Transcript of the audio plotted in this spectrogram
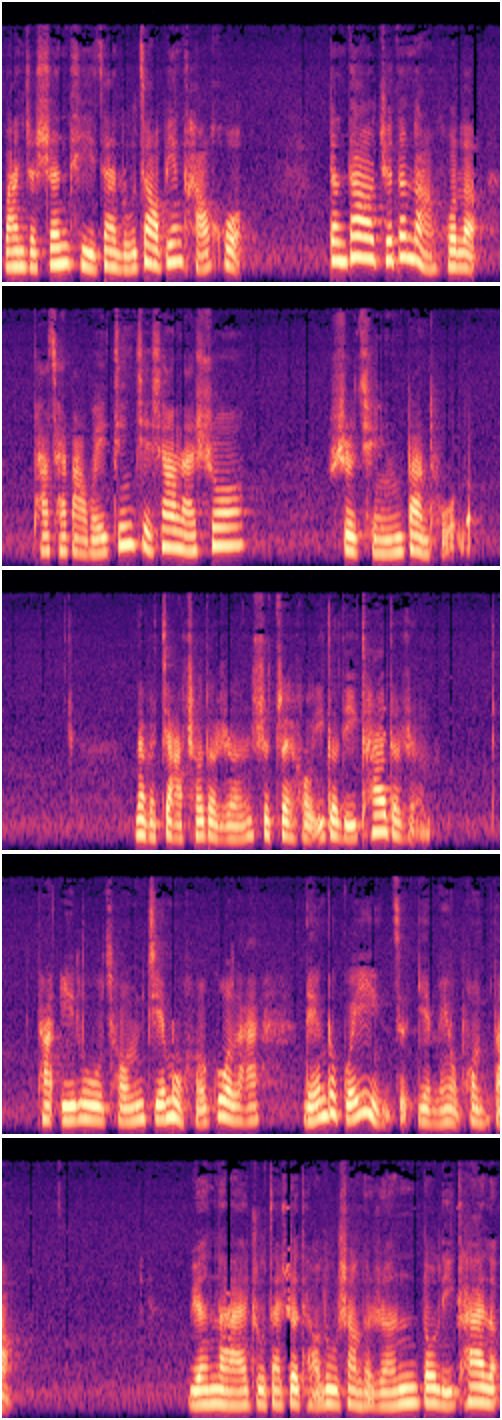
弯着身体在炉灶边烤火。等到觉得暖和了，他才把围巾解下来说：“事情办妥了。那个驾车的人是最后一个离开的人。他一路从杰姆河过来，连个鬼影子也没有碰到。原来住在这条路上的人都离开了。”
